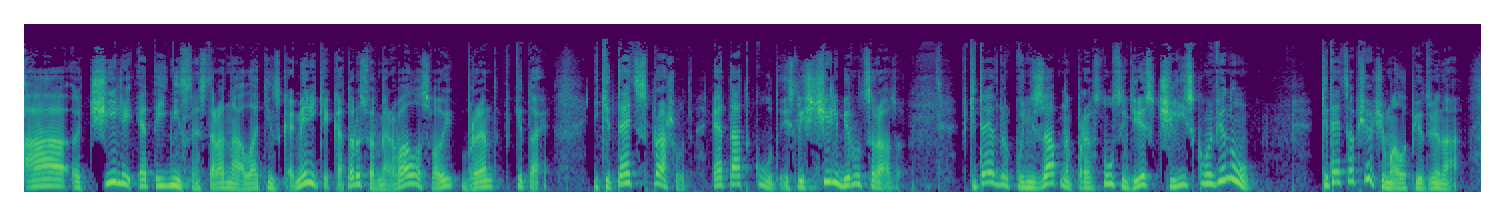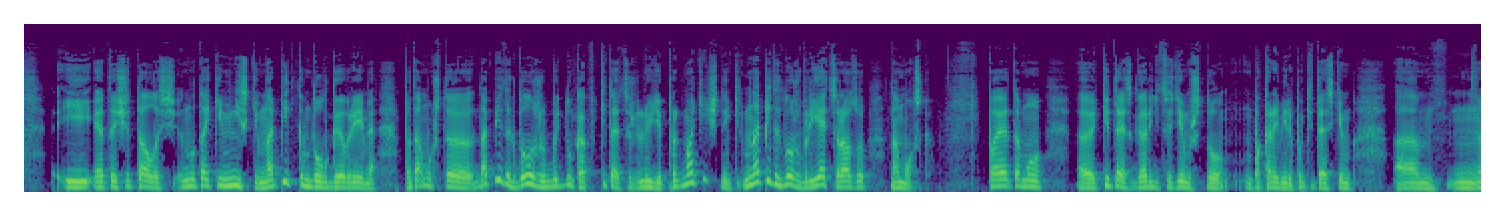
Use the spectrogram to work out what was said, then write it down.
А Чили – это единственная страна Латинской Америки, которая сформировала свой бренд в Китае. И китайцы спрашивают, это откуда, если с Чили берут сразу? В Китае вдруг внезапно проснулся интерес к чилийскому вину. Китайцы вообще очень мало пьют вина, и это считалось ну, таким низким напитком долгое время, потому что напиток должен быть, ну, как китайцы же люди прагматичные, напиток должен влиять сразу на мозг. Поэтому э, китайцы гордится тем, что, по крайней мере, по китайским эм,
